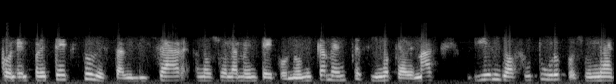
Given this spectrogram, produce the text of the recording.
con el pretexto de estabilizar no solamente económicamente, sino que además viendo a futuro, pues una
